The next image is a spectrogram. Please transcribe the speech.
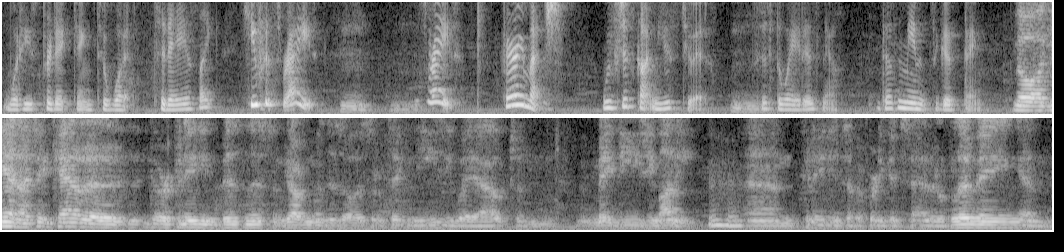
what he's predicting to what today is like, he was right. Mm. He's right. Very much. We've just gotten used to it. Mm-hmm. It's just the way it is now. It doesn't mean it's a good thing. No, again, I think Canada or Canadian business and government has always sort of taken the easy way out and made the easy money. Mm-hmm. And Canadians have a pretty good standard of living, and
